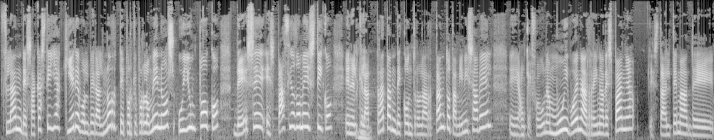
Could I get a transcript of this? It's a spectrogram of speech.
Flandes a Castilla, quiere volver al norte, porque por lo menos huye un poco de ese espacio doméstico en el que la tratan de controlar tanto también Isabel, eh, aunque fue una muy buena reina de España, está el tema de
